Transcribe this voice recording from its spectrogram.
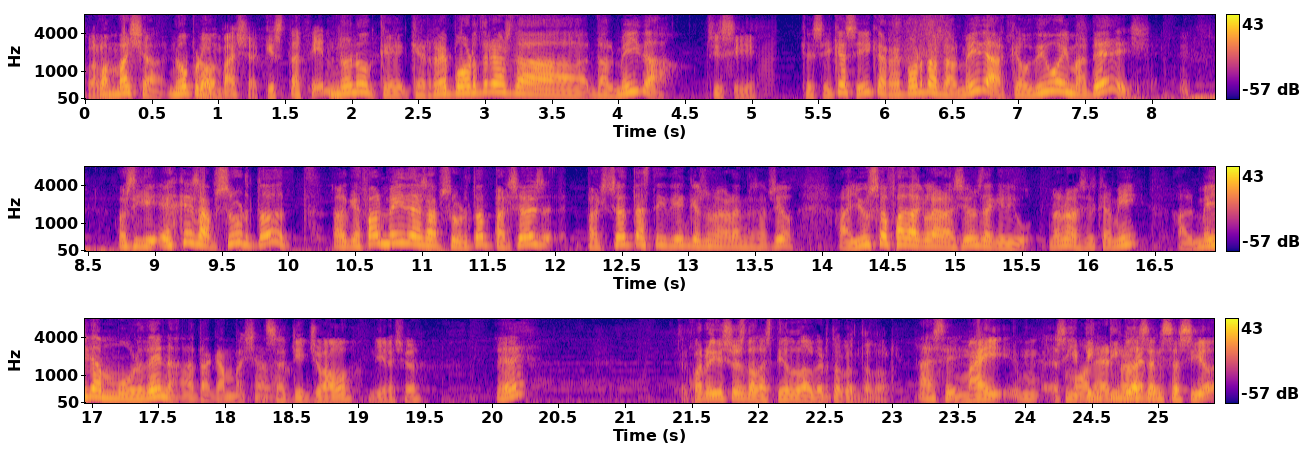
Quan baixa, no, però- Quan baixa, què està fent? No, no, que, que rep ordres de- d'Almeida. Sí, sí. Que sí, que sí, que rep ordres d'Almeida, que ho diu ell mateix. O sigui, és que és absurd tot. El que fa Almeida és absurd tot. Per això, és, per això t'estic dient que és una gran decepció. Ayuso fa declaracions de que diu no, no, si és que a mi Almeida m'ordena atacar en Has sentit Joao dient això? Eh? Juan Ayuso és de l'estil d'Alberto Contador. Ah, sí? Mai, o sigui, Joder, tinc, tinc la sensació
